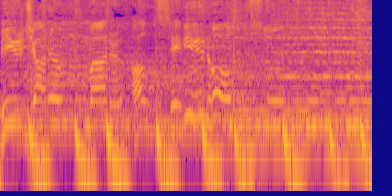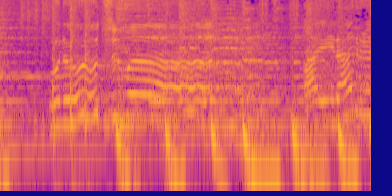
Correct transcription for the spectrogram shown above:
Bir canım var al senin olsun. Unutma aylar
